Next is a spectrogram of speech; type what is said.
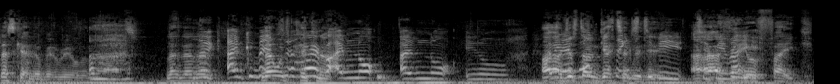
Let's get a little bit real than uh, that. Let- let- let- Look, I'm committed one's to her, but I'm not. I'm not. You know. I, mean, I just don't get it with you. Be, I, I think right. you're a fake.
